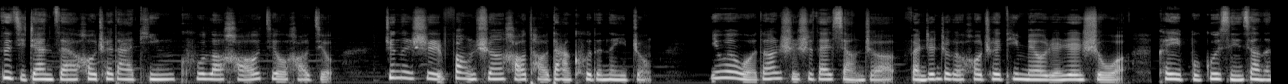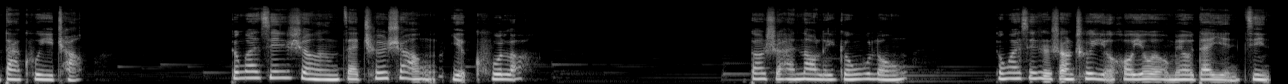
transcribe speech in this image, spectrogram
自己站在候车大厅哭了好久好久，真的是放声嚎啕大哭的那一种。因为我当时是在想着，反正这个候车厅没有人认识我，可以不顾形象的大哭一场。冬瓜先生在车上也哭了，当时还闹了一个乌龙。冬瓜先生上车以后，因为我没有戴眼镜，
